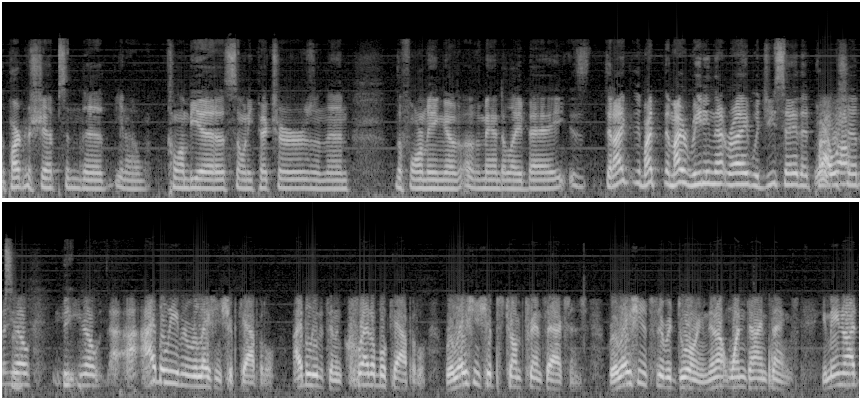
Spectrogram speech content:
the partnerships and the you know Columbia, Sony Pictures, and then the forming of, of Mandalay Bay. Is did I am, I am I reading that right? Would you say that partnerships? Yeah, well, you know, you know, I, I believe in relationship capital. I believe it's an incredible capital. Relationships trump transactions. Relationships are enduring. They're not one-time things. You may not,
